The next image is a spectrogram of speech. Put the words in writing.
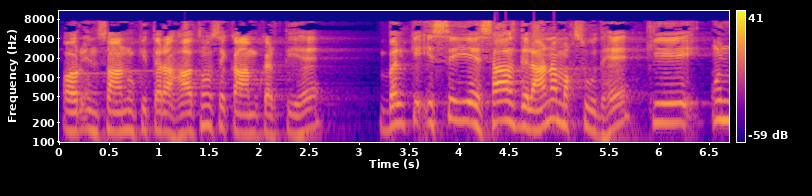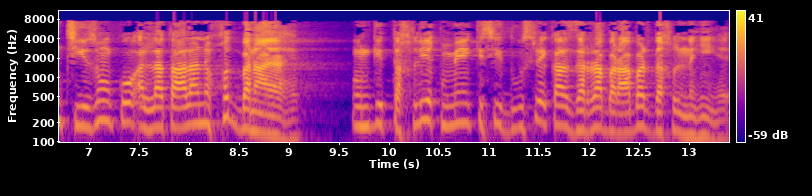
اور انسانوں کی طرح ہاتھوں سے کام کرتی ہے۔ بلکہ اس سے یہ احساس دلانا مقصود ہے کہ ان چیزوں کو اللہ تعالیٰ نے خود بنایا ہے۔ ان کی تخلیق میں کسی دوسرے کا ذرہ برابر دخل نہیں ہے۔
